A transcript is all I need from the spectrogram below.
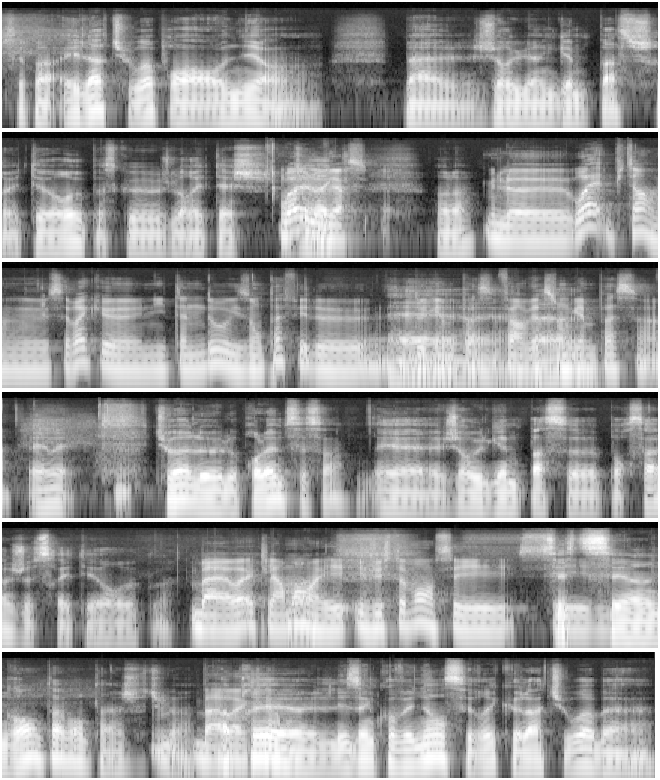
Je sais pas. Et là, tu vois, pour en revenir, bah, j'aurais eu un Game Pass, je serais été heureux parce que je l'aurais têche. Ouais, le direct. Voilà. le- ouais, putain, euh, c'est vrai que Nintendo, ils ont pas fait de, de Eh, Game Pass, ouais, enfin version ouais. Game Pass. Eh ouais. Tu vois, le, le problème, c'est ça. Euh, j'aurais eu le Game Pass euh, pour ça, je serais été heureux. Quoi. Bah ouais, clairement. Et, et justement, c'est C'est, un grand avantage, tu vois. Bah Après, les inconvénients, c'est vrai que là, tu vois, bah,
